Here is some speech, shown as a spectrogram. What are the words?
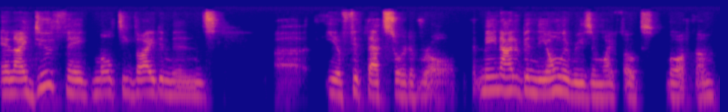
And I do think multivitamins, uh, you know, fit that sort of role. It may not have been the only reason why folks bought them,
